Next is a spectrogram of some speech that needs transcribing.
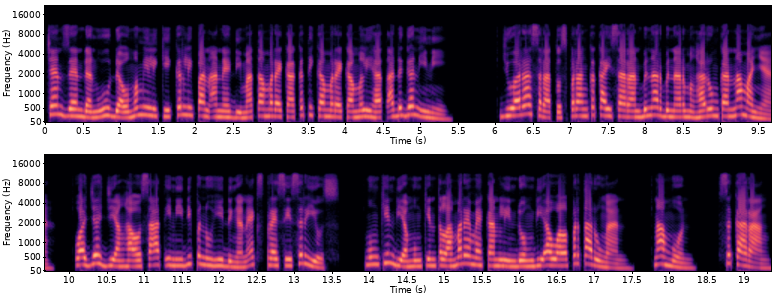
Chen Zhen dan Wu Dao memiliki kerlipan aneh di mata mereka ketika mereka melihat adegan ini. Juara 100 Perang Kekaisaran benar-benar mengharumkan namanya. Wajah Jiang Hao saat ini dipenuhi dengan ekspresi serius. Mungkin dia mungkin telah meremehkan Lindung di awal pertarungan. Namun, sekarang,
